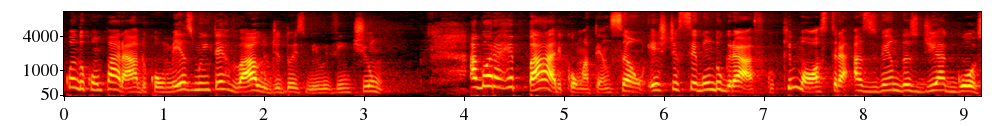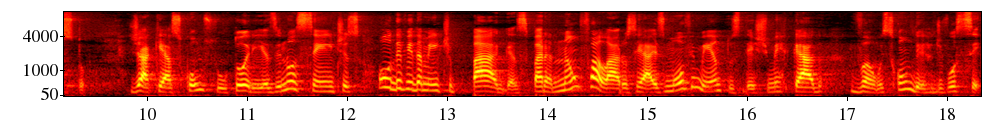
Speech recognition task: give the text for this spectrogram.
quando comparado com o mesmo intervalo de 2021. Agora repare com atenção este segundo gráfico, que mostra as vendas de agosto, já que as consultorias inocentes ou devidamente pagas para não falar os reais movimentos deste mercado vão esconder de você.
